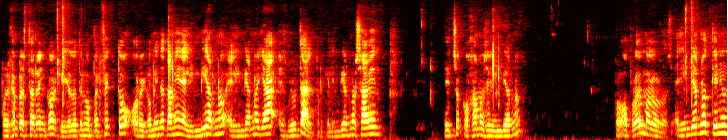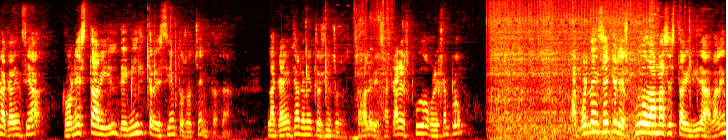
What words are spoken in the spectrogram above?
Por ejemplo, este Rencor, que yo lo tengo perfecto. Os recomiendo también el invierno. El invierno ya es brutal, porque el invierno, ¿saben? De hecho, cojamos el invierno. O probemos los dos. El invierno tiene una cadencia con esta build de 1380. O sea, la cadencia de 1380. ¿Vale? De sacar escudo, por ejemplo. Acuérdense que el escudo da más estabilidad, ¿vale?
